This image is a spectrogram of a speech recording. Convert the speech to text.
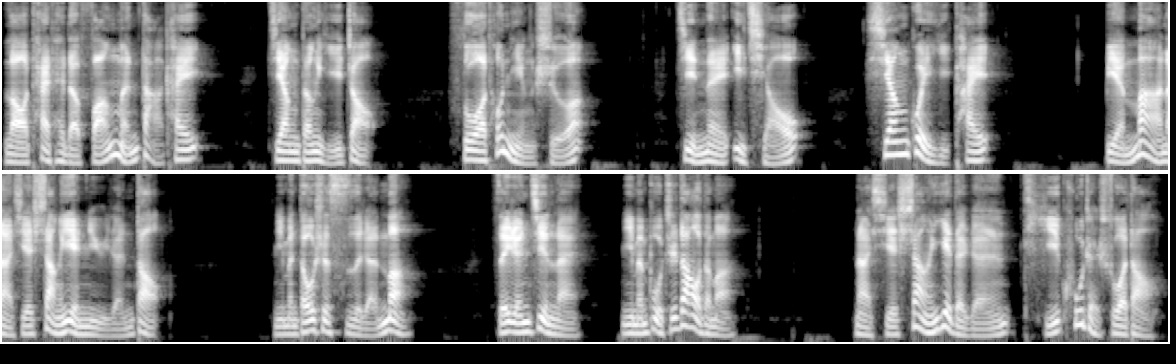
老太太的房门大开。将灯一照，锁头拧折，进内一瞧，箱柜已开，便骂那些上夜女人道：“你们都是死人吗？贼人进来，你们不知道的吗？”那些上夜的人啼哭着说道：“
